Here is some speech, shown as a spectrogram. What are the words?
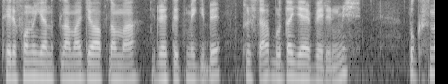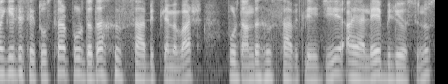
telefonun yanıtlama, cevaplama, reddetme gibi tuşlar burada yer verilmiş. Bu kısma gelirsek dostlar burada da hız sabitleme var. Buradan da hız sabitleyiciyi ayarlayabiliyorsunuz.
